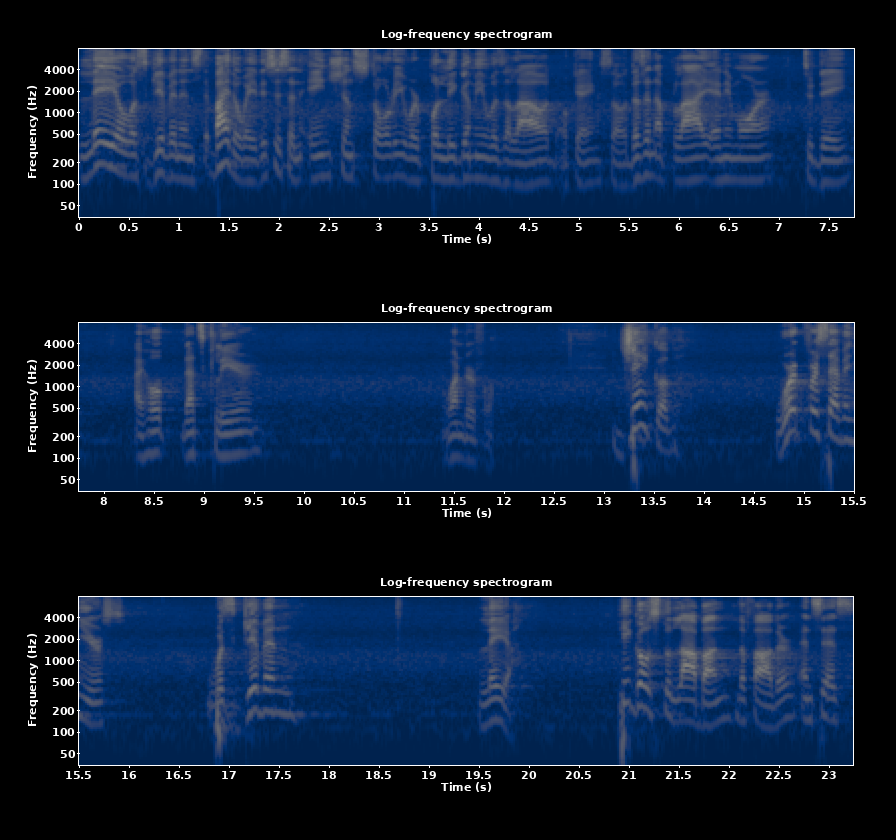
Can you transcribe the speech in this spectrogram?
Leah was given instead. By the way, this is an ancient story where polygamy was allowed, okay? So it doesn't apply anymore today. I hope that's clear. Wonderful. Jacob worked for seven years, was given Leah. He goes to Laban, the father, and says,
